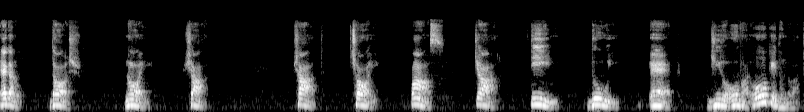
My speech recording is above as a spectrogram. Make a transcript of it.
এগারো, দশ, নয়, সাত সাত, ছয়, পাঁচ, চার, তিন, দুই এক জিরো ওভার ওকে ধন্যবাদ।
